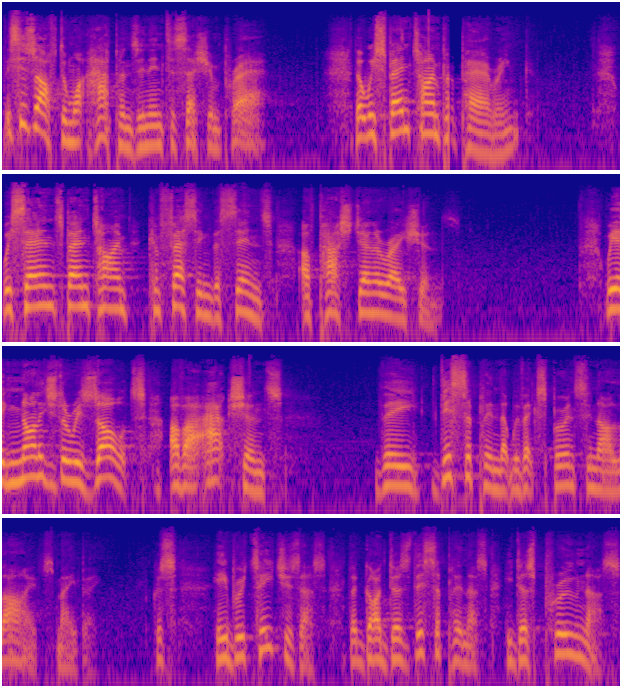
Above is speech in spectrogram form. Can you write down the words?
This is often what happens in intercession prayer that we spend time preparing, we spend time confessing the sins of past generations. We acknowledge the results of our actions, the discipline that we've experienced in our lives, maybe. Because Hebrew teaches us that God does discipline us, He does prune us,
